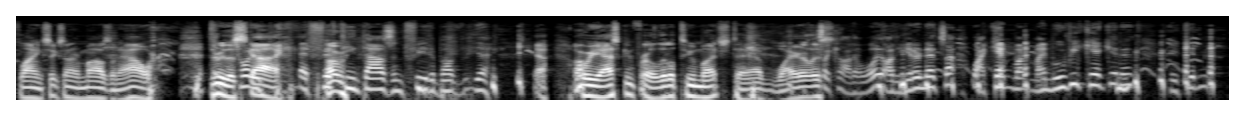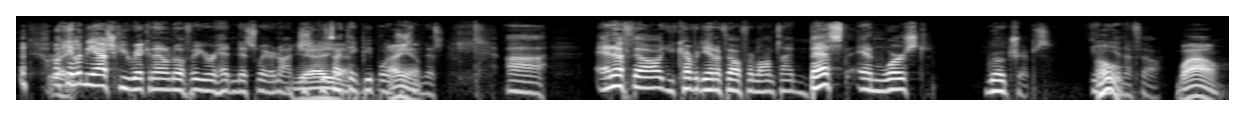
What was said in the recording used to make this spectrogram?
flying 600 miles an hour through the 20 sky at fifteen thousand feet above. Yeah, yeah. Are we asking for a little too much to have wireless? it's like on the, on the internet side. Well, I can't. My, my movie can't get in. Are you kidding me? Right. Okay, let me ask you, Rick, and I don't know if you were heading this way or not, just Yeah, because I think people are interested in this. Uh, NFL, you covered the NFL for a long time. Best and worst road trips in Oh. the NFL. wow.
